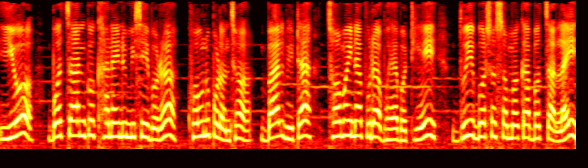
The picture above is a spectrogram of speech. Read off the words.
यो बच्चानको खानाइनु मिसैबाट खुवाउनु पढन्छ। बाल भिटा छ महिना पुरा भएबटी दुई वर्षसम्मका बच्चालाई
